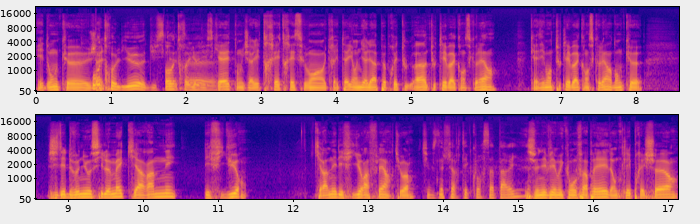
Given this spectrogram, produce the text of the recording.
Et donc autre lieu du skate. autre lieu du skate. Donc j'allais très très souvent à Créteil. On y allait à peu près tout- hein, toutes les vacances scolaires, quasiment toutes les vacances scolaires. Donc j'étais devenu aussi le mec qui a ramené des figures, qui ramenait des figures à flair, tu vois. Tu venais faire tes courses à Paris? Je venais venir qu'on après, donc les prêcheurs.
